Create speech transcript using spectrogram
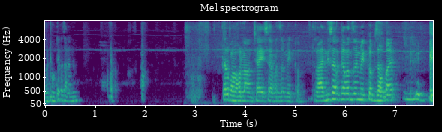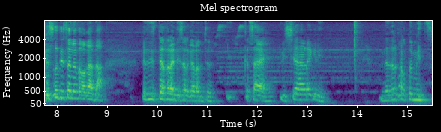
सगळं ठेवते का तर भावना आमच्या आई साहेबांचा मेकअप राणी सरकारांचा मेकअप झालाय. कसं दिसायला तर बघा आता. कसं दिसतात राणी सरकार आमचं. कसं आहे? विषय हाड आहे की नाही? नजर काढतो मीच.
